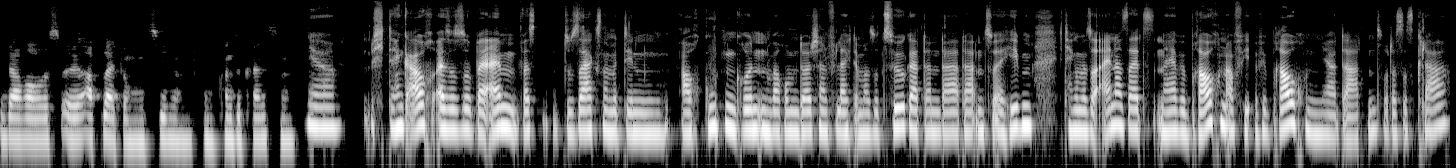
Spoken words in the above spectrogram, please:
daraus äh, Ableitungen ziehen und, und Konsequenzen. Ja, ich denke auch, also so bei allem, was du sagst, ne, mit den auch guten Gründen, warum Deutschland vielleicht immer so zögert, dann da Daten zu erheben. Ich denke immer so einerseits, naja, wir brauchen auf, wir brauchen ja Daten, so das ist klar,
